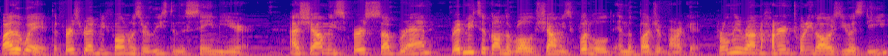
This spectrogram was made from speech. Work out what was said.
By the way, the first Redmi phone was released in the same year. As Xiaomi's first sub brand, Redmi took on the role of Xiaomi's foothold in the budget market. For only around $120 USD,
